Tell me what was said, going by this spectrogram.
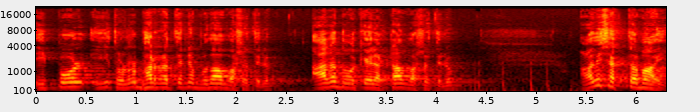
ഇപ്പോൾ ഈ തുടർഭരണത്തിന്റെ മൂന്നാം വർഷത്തിലും ആകെ നോക്കിയാൽ എട്ടാം വർഷത്തിലും അതിശക്തമായി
